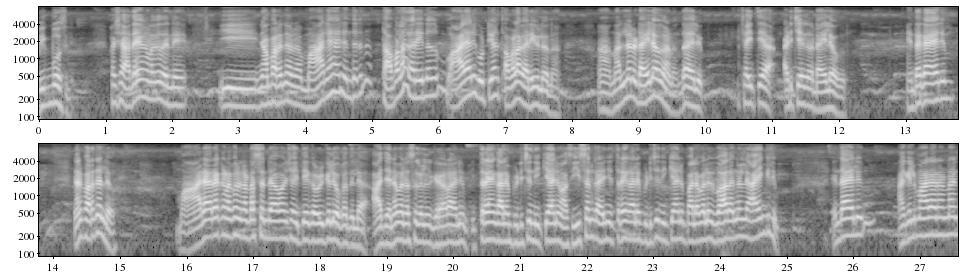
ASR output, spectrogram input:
ബിഗ് ബോസിൽ പക്ഷെ അതേ കണക്ക് തന്നെ ഈ ഞാൻ പറഞ്ഞ മാരാർ എന്തരുത്? തവള കരയുന്നത് മാരാർ കൊട്ടിയാൽ തവള കരയില്ലെന്നാ ആ നല്ലൊരു ഡയലോഗാണ്. എന്തായാലും ചൈത്യ അടിച്ചേക്കുന്ന ഡയലോഗ്. എന്തൊക്കെ ആയാലും ഞാൻ പറഞ്ഞല്ലോ. മാരാരെ കണക്കൊരു കണ്ടസ്റ്റന്റ് ആവാൻ ശൈത്യക്ക് ഒഴിക്കലും ഒക്കത്തില്ല. ആ ജനമനസ്സുകളിൽ കയറാനും ഇത്രയും കാലം പിടിച്ചു നിൽക്കാനും ആ സീസൺ കഴിഞ്ഞ് ഇത്രയും കാലം പിടിച്ചു നിൽക്കാനും പല പല വിവാദങ്ങളിലായെങ്കിലും എന്തായാലും അഖിൽ മാരാരണ്ണൻ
